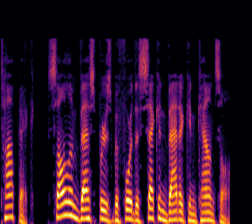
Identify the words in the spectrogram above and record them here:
Topic. Solemn Vespers before the Second Vatican Council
